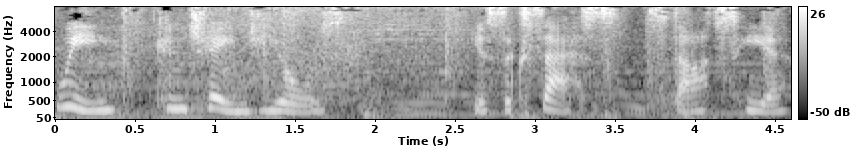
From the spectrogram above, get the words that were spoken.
We can change yours. Your success starts here.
